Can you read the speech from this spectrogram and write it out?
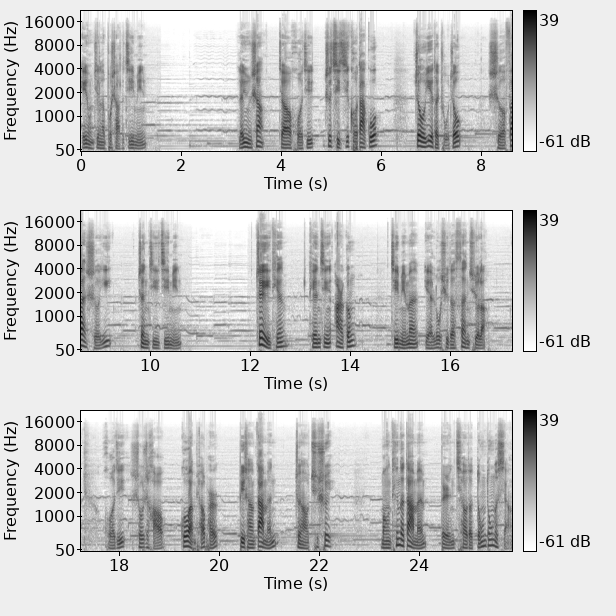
也涌进了不少的饥民。雷允上叫伙计支起几口大锅，昼夜的煮粥，舍饭舍衣，赈济饥民。这一天，天近二更，饥民们也陆续的散去了。伙计收拾好锅碗瓢盆，闭上大门，正要去睡，猛听得大门被人敲得咚咚的响，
